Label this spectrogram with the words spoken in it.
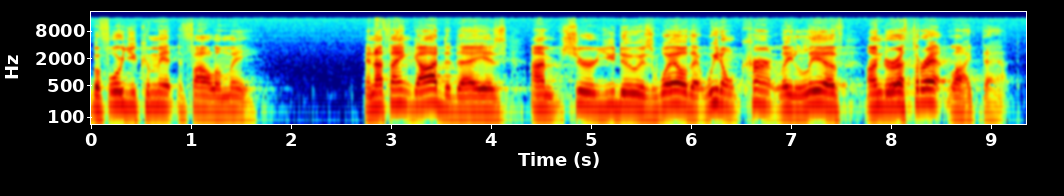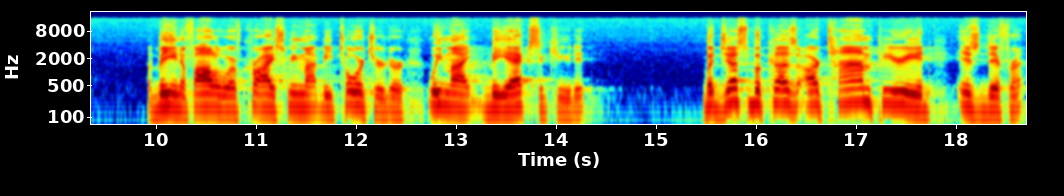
before you commit to follow me. And I thank God today, as I'm sure you do as well, that we don't currently live under a threat like that. Of being a follower of Christ, we might be tortured or we might be executed. But just because our time period is different,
